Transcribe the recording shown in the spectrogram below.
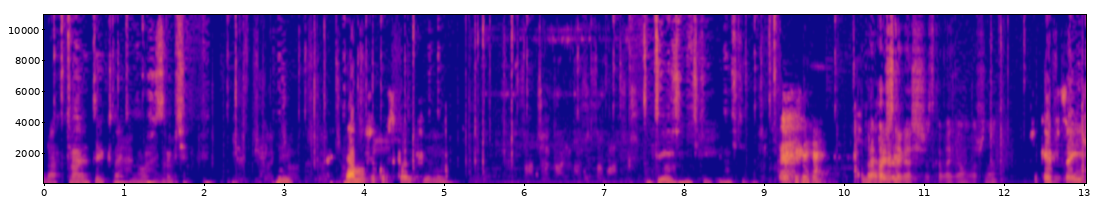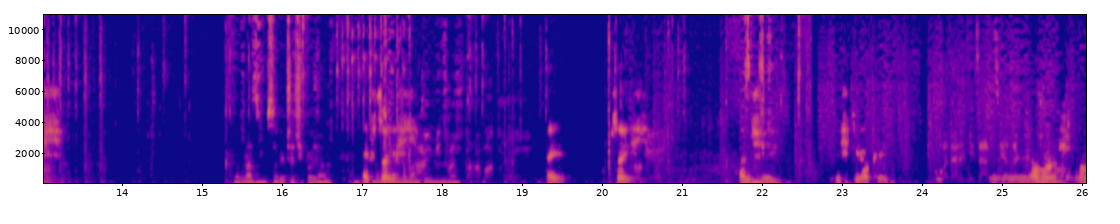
Dobra. Trochę ty, Knajt możesz zrobić. Skończone. Ja muszę Kurskowi wziąć. Ty idź, niczki, niczki. Dobra, chodź z tego środkowego można. Czekaj, w co iść? Dobra, zrób sobie trzeci poziom. Ej, w co iść? Ej, w co iść? Andrzej. Jeśli okej. Yy, No może, no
